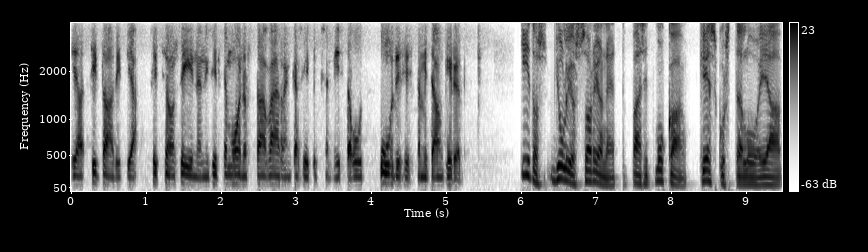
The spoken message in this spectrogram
ja sitaatit ja sitten se on siinä, niin sitten se muodostaa väärän käsityksen niistä uutisista, mitä on kirjoitettu. Kiitos Julius Sorjonen, että pääsit mukaan keskusteluun ja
